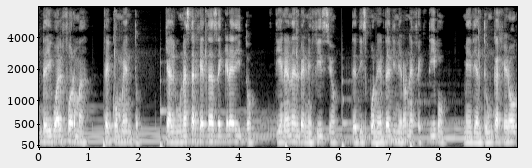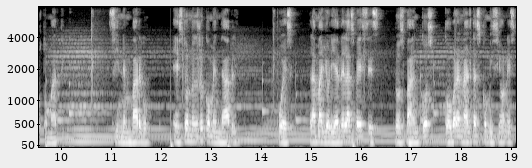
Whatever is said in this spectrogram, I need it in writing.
De igual forma, te comento que algunas tarjetas de crédito tienen el beneficio de disponer de dinero en efectivo mediante un cajero automático. Sin embargo, esto no es recomendable, pues la mayoría de las veces los bancos cobran altas comisiones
